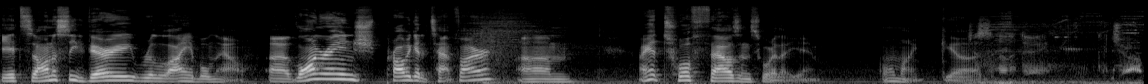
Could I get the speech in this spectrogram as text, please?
It's honestly very reliable now. Uh, long range, probably get a tap fire. Um, I had 12,000 score that game. Oh my god. Just another day. Good job.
